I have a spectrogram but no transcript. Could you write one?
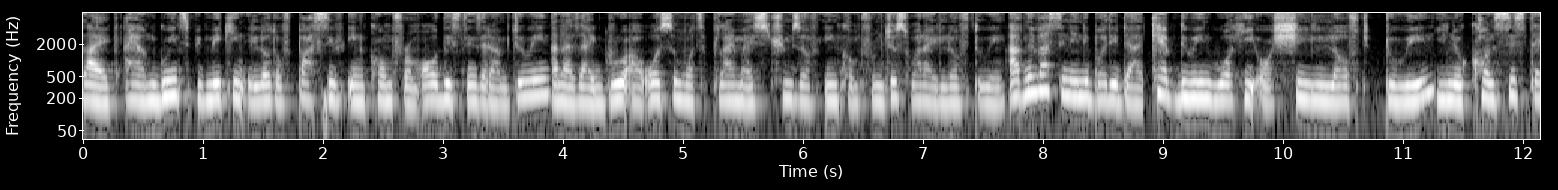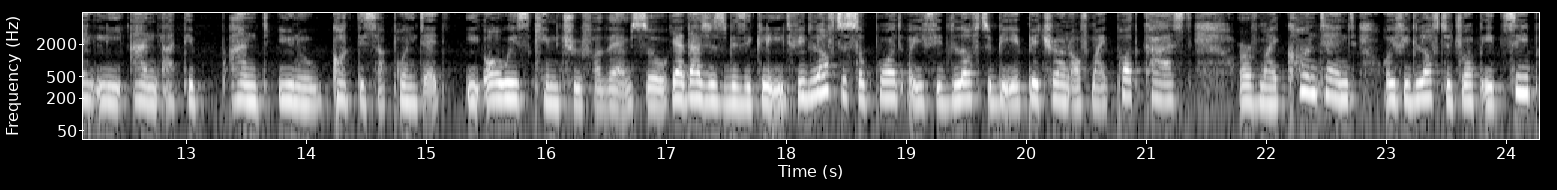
like i am going to be making a lot of passive income from all these things that i'm doing. And as i grow i'll also multiply my streams of income from just what i love doing. I've never seen anybody that kept doing what he or she loved doing, you know, consistently and at the and you know got disappointed it always came true for them. So yeah that's just basically it. If you'd love to support or if you'd love to be a patron of my podcast or of my content or if you'd love to drop a tip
